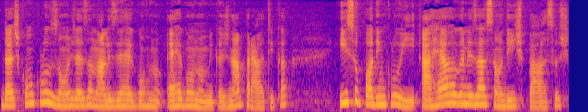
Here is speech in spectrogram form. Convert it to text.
das conclusões das análises ergonômicas na prática. Isso pode incluir a reorganização de espaços,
